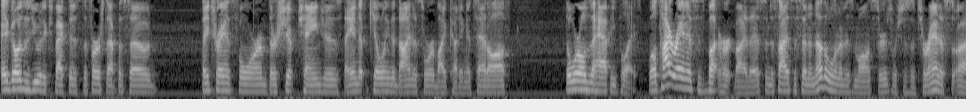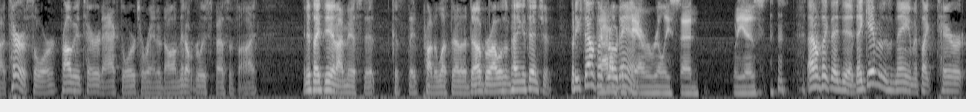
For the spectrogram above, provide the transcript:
It goes as you would expect. It's the first episode they transform, their ship changes, they end up killing the dinosaur by cutting its head off. The world's a happy place. Well, Tyrannus is butthurt by this and decides to send another one of his monsters, which is a tyrannosaur, uh, pterosaur, probably a pterodactyl or pteranodon. They don't really specify. And if they did, I missed it because they probably left it out of the dub or I wasn't paying attention. But he sounds like Rodan. I don't Rodan. think they ever really said what he is. I don't think they did. They gave him his name. It's like Terror,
